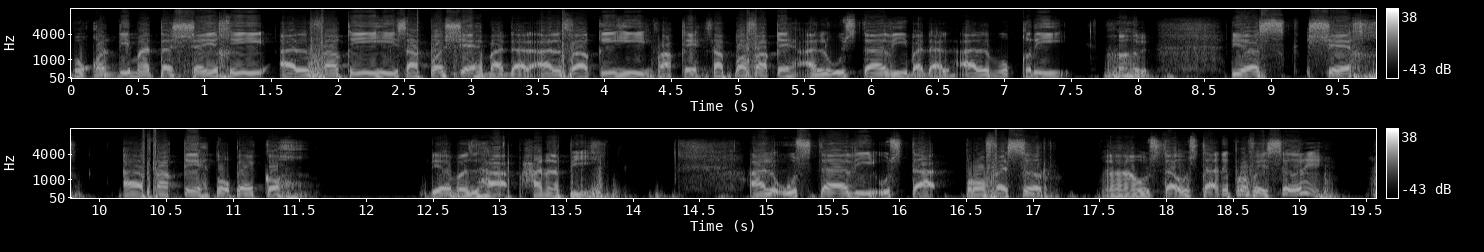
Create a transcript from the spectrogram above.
Muqaddimata syaikhi al-faqihi siapa syekh badal? Al-faqihi faqih. Siapa faqih? Al-ustazi badal. Al-muqri. Dia syekh al-faqih tok pekoh. Dia mazhab Hanafi. Al-ustazi ustaz profesor. Ha, ustaz-ustaz ni profesor ni.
